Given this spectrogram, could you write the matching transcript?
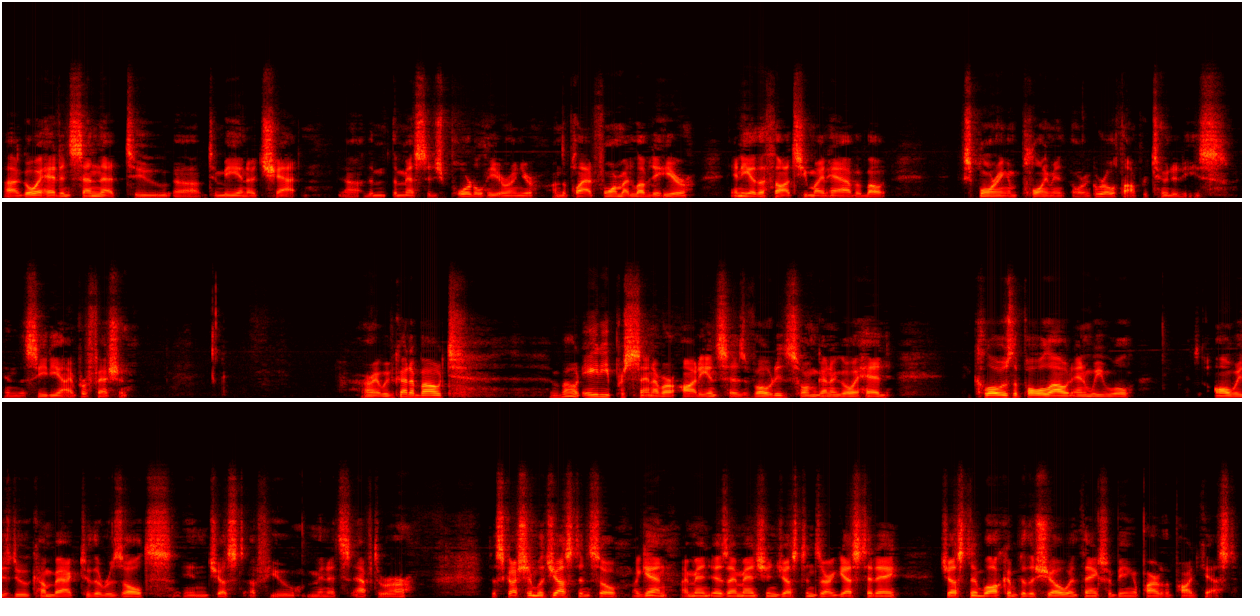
uh, go ahead and send that to uh, to me in a chat uh, the, the message portal here on your on the platform. I'd love to hear any other thoughts you might have about exploring employment or growth opportunities in the CDI profession. All right, we've got about about 80% of our audience has voted, so I'm going to go ahead close the poll out and we will always do come back to the results in just a few minutes after our discussion with Justin. So again, I meant as I mentioned, Justin's our guest today. Justin, welcome to the show, and thanks for being a part of the podcast.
